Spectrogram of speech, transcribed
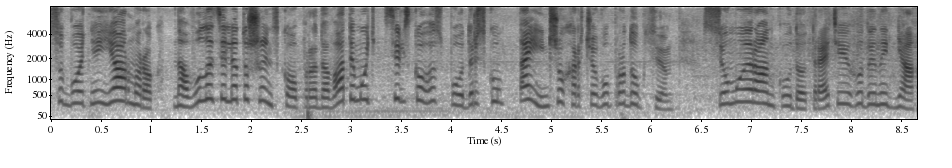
Суботній ярмарок на вулиці Лятошинського продаватимуть сільськогосподарську та іншу харчову продукцію. З 7 ранку до 3 години дня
